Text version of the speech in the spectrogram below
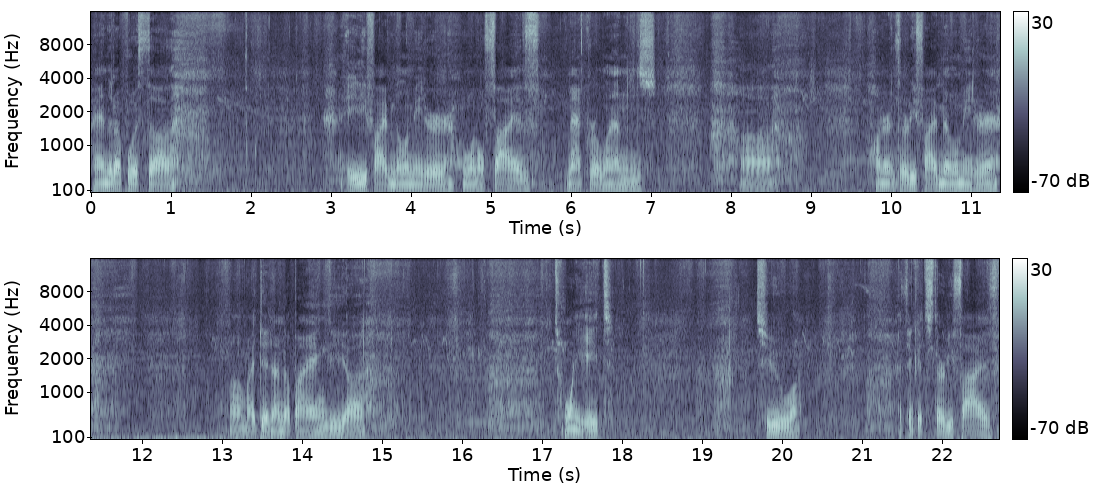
I ended up with uh, 85 millimeter 105 macro lens, uh, 135 millimeter. Um, I did end up buying the uh, 28 to I think it's 35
